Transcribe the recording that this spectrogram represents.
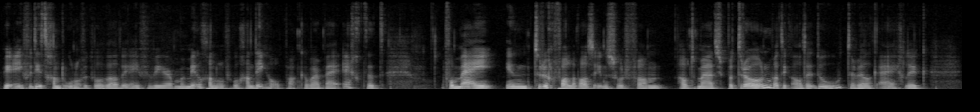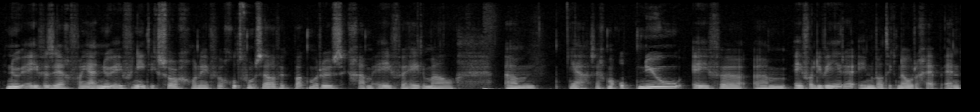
weer even dit gaan doen. Of ik wil wel weer even weer mijn mail gaan doen. Of ik wil gaan dingen oppakken. Waarbij echt het voor mij in terugvallen was in een soort van automatisch patroon, wat ik altijd doe. Terwijl ik eigenlijk nu even zeg van ja, nu even niet. Ik zorg gewoon even goed voor mezelf. Ik pak mijn rust. Ik ga me even helemaal um, ja, zeg maar opnieuw even ehm, evalueren in wat ik nodig heb. En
